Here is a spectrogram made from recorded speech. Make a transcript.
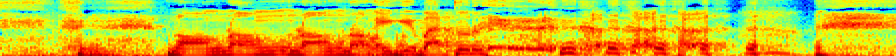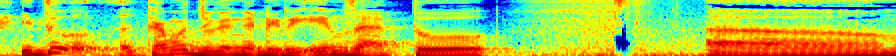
nong nong nong nong IG batur itu kamu juga ngediriin satu em,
